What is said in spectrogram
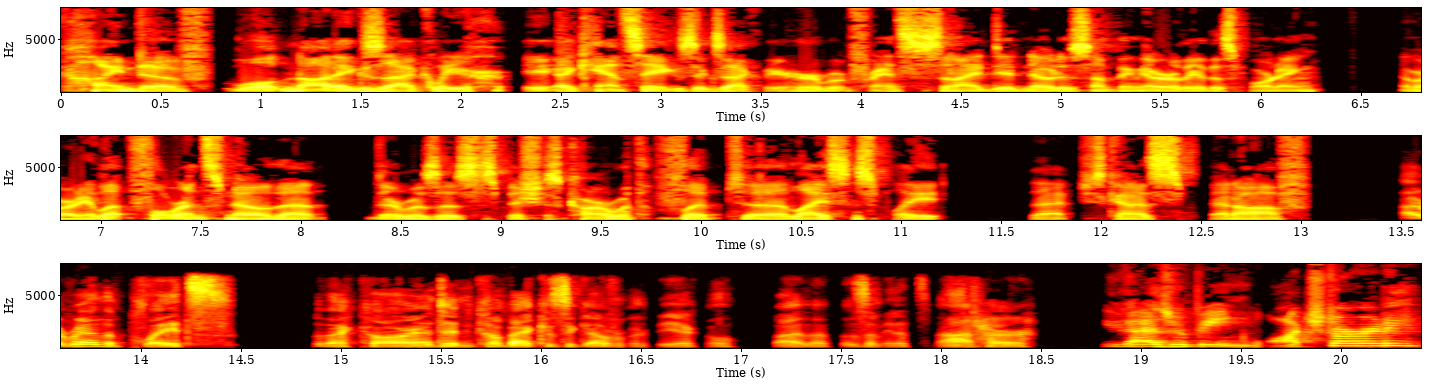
Kind of. Well, not exactly. her- I can't say it's exactly her, but Francis and I did notice something earlier this morning. I've already let Florence know that there was a suspicious car with a flipped uh, license plate that just kind of sped off. I ran the plates for that car and it didn't come back as a government vehicle, but that doesn't mean it's not her. You guys are being watched already?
